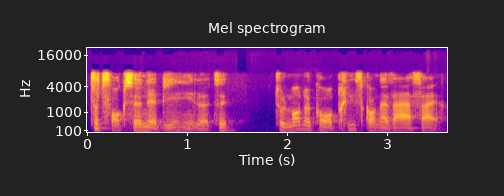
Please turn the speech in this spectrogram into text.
tout fonctionnait bien. Là, tu sais. tout le monde a compris ce qu'on avait à faire.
